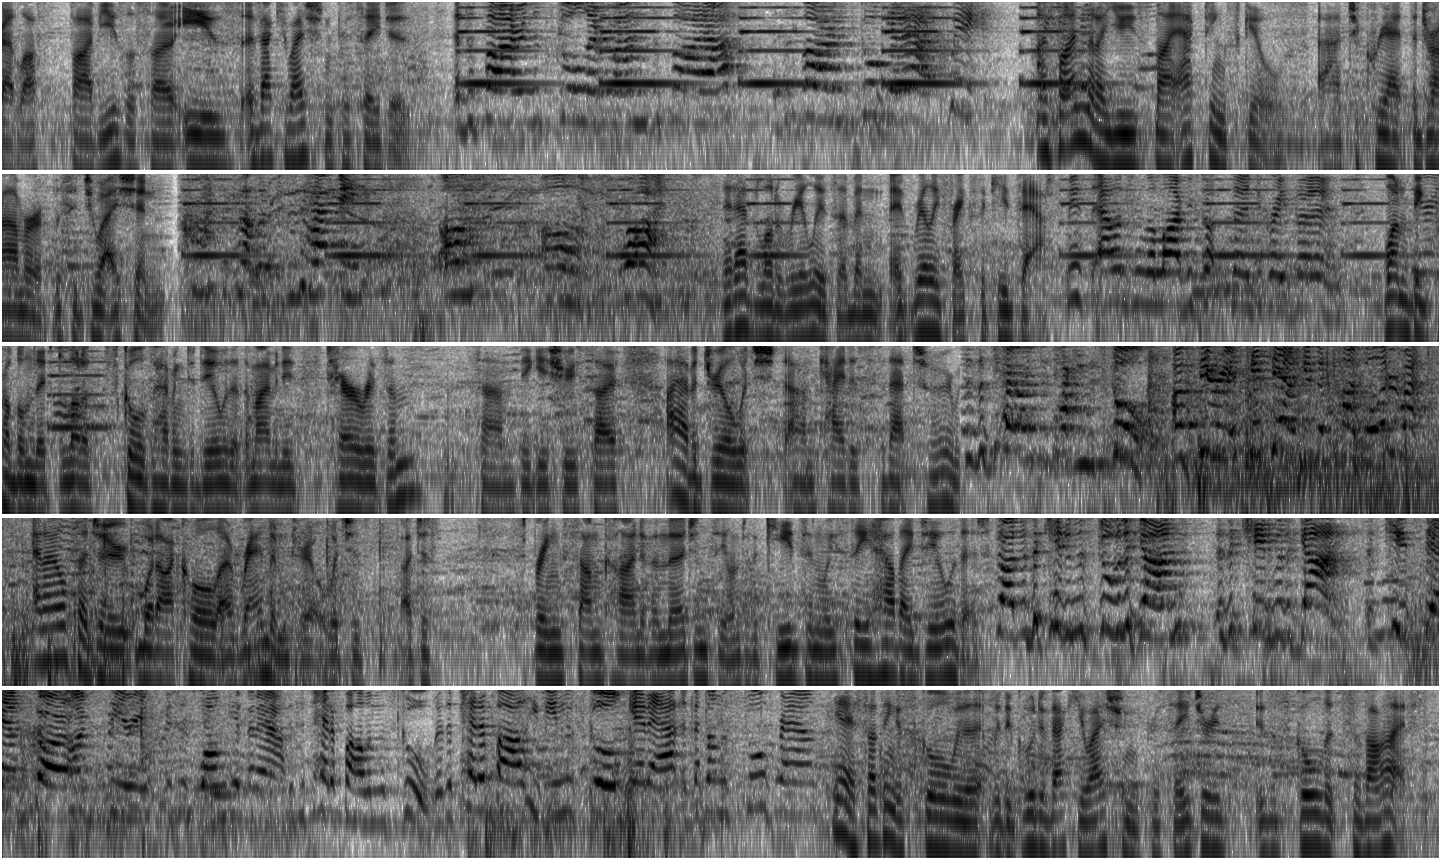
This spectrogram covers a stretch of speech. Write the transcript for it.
about the last five years or so is evacuation procedures. There's a fire in the school, everyone. There's a fire. There's a fire in the school. Get out, quick. I find that I use my acting skills uh, to create the drama of the situation. Christ, I can't believe this is happening. Oh, oh, Christ. It adds a lot of realism and it really freaks the kids out. Miss Allen from the library's got third degree burns. One big problem that a lot of schools are having to deal with at the moment is terrorism. It's um, a big issue, so I have a drill which um, caters for that too. There's a terrorist attacking the school. I'm serious. Get down, get the time ball, everyone. And I also do what I call a random drill, which is I just spring some kind of emergency onto the kids and we see how they deal with it. God, there's a kid in the school with a gun. There's a kid Wong, get them out. There's a pedophile in the school. There's a pedophile. He's in the school. Get out. It's on the school grounds. Yes, I think a school with a, with a good evacuation procedure is, is a school that survives.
